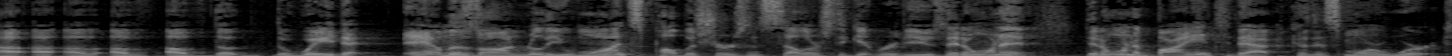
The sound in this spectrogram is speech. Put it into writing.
uh, uh, of, of, of, the, the way that Amazon really wants publishers and sellers to get reviews. They don't want to they don't want to buy into that because it's more work,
